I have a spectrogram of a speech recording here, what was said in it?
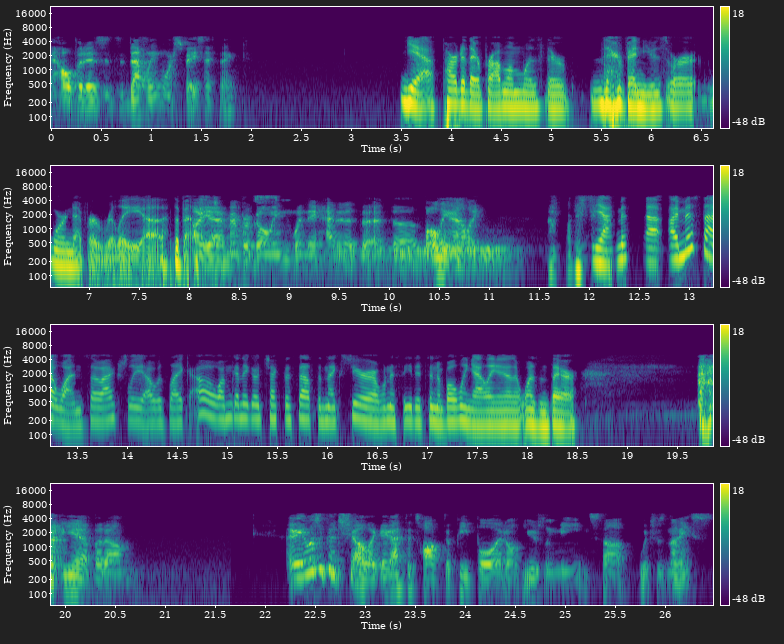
I hope it is. It's definitely more space. I think. Yeah, part of their problem was their their venues were were never really uh, the best. Oh yeah, I remember going when they had it at the at the bowling alley. yeah, I missed that. I missed that one. So actually, I was like, oh, I'm gonna go check this out the next year. I want to see it. It's in a bowling alley, and it wasn't there. yeah, but um, I mean, it was a good show. Like I got to talk to people I don't usually meet and stuff, which was nice.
